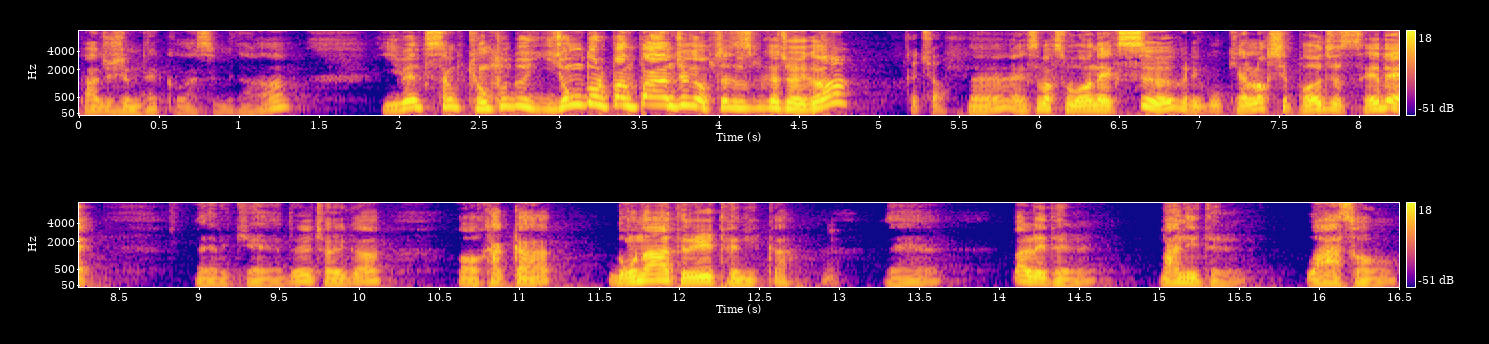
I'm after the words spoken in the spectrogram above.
봐주시면 될 것 같습니다. 이벤트 상 경품도 이 정도로 빵빵한 적이 없었습니까, 저희가? 그쵸. 네, 엑스박스 원 X 그리고 갤럭시 버즈 세 대 네, 이렇게를 저희가 어, 각각 나눠 드릴 테니까 네, 빨리들 많이들 와서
